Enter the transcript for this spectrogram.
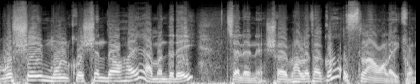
অবশ্যই মূল কোশ্চেন দেওয়া হয় আমাদের এই চ্যানেলে সবাই ভালো থাকো। আসসালামু আলাইকুম।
